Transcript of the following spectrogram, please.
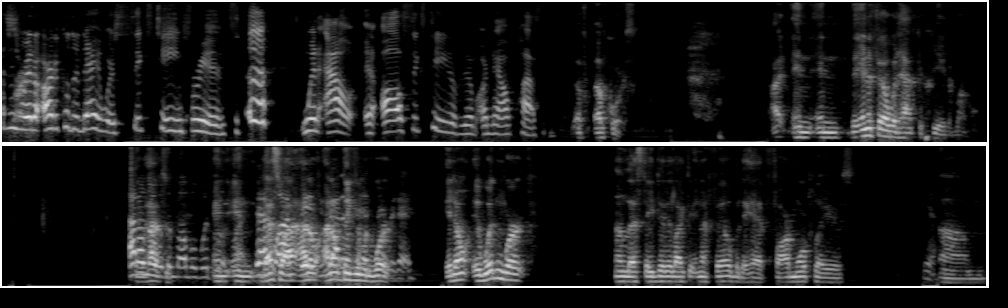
I just Right. read an article today where 16 friends went out and all 16 of them are now positive. Of, of course. I, and and the NFL would have to create a bubble. I don't know what to- the bubble would and- and like. that's why why I said don't- I don't think it would work. It don't it wouldn't work unless they did it like the NFL, but they have far more players. Yeah. Um,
